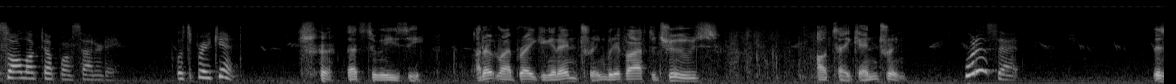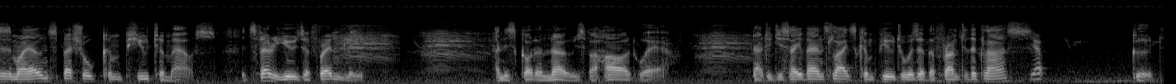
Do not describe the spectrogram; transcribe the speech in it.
It's all locked up on Saturday. Let's break in. That's too easy. I don't like breaking and entering, but if I have to choose, I'll take entering. What is that? This is my own special computer mouse. It's very user-friendly. And it's got a nose for hardware. Now, did you say Van Slyke's computer was at the front of the class? Yep. Good.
